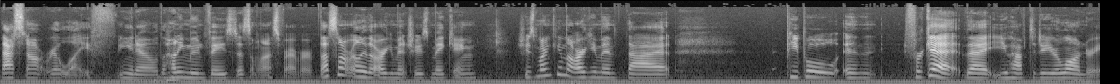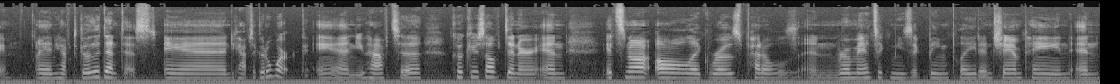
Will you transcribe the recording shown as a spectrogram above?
that's not real life you know the mm-hmm. honeymoon phase doesn't last forever. That's not really the argument she was making. She's making the argument that people in forget that you have to do your laundry and you have to go to the dentist and you have to go to work and you have to cook yourself dinner and it's not all like rose petals and romantic music being played and champagne and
